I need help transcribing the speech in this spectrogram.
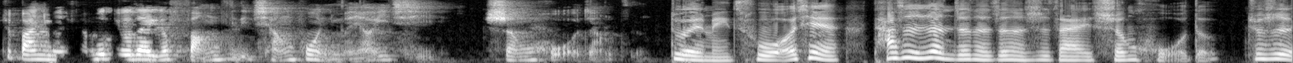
就把你们全部丢在一个房子里，强迫你们要一起生活这样子。对，没错，而且他是认真的，真的是在生活的，就是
